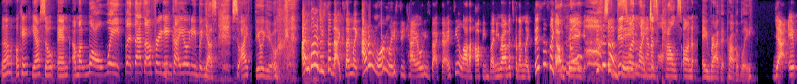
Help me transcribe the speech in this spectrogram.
yeah, okay, yeah. So, and I'm like, whoa, wait, but that's a freaking coyote. But yes, so I feel you. I'm glad you said that because I'm like, I don't normally see coyotes back there. I see a lot of hopping bunny rabbits, but I'm like, this is like oh, a big. No. This so this one like animal. just pounced on a rabbit, probably. Yeah, it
